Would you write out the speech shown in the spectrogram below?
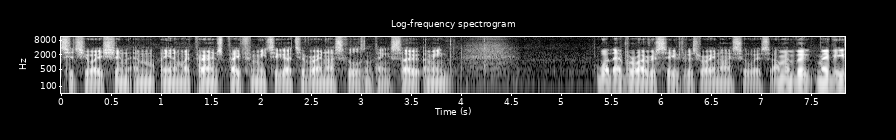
situation, and you know, my parents paid for me to go to very nice schools and things. So, I mean, whatever I received was very nice always. I remember maybe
